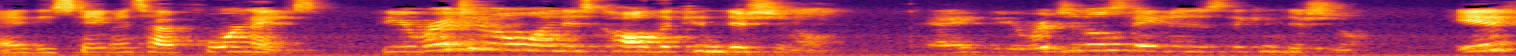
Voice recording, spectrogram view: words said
Okay, these statements have four names. The original one is called the conditional. Okay, the original statement is the conditional. If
